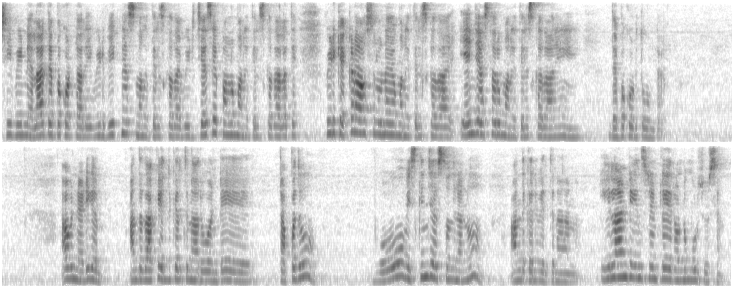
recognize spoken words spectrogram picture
చీ వీడిని ఎలా దెబ్బ కొట్టాలి? వీడి వీక్నెస్ మనకు తెలుసు కదా. వీడు చేసే పనులు మనకు తెలుసు కదా. లేకపోతే వీడికి ఎక్కడ ఆస్తులు ఉన్నాయో మనకు తెలుసు కదా. ఏం చేస్తారో మనకు తెలుసు కదా అని దెబ్బ కొడుతూ ఉంటారు. ఆవిడని అడిగాను అంత దాకా ఎందుకు వెళ్తున్నారు? అంటే తప్పదు. ఓ విసికించేస్తుంది నన్ను. అందుకని వెళ్తున్నానన్న. ఇలాంటి ఇన్సిడెంట్లే రెండు మూడు చూశాను.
